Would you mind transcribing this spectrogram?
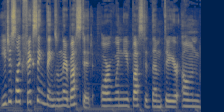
You just like fixing things when they're busted, or when you've busted them through your own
